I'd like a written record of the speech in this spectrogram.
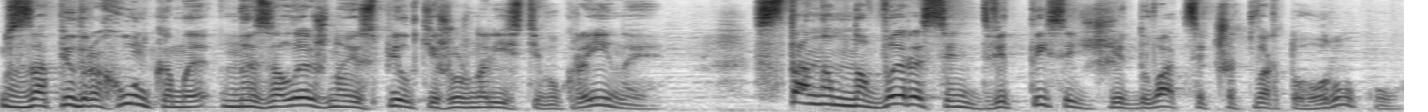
За підрахунками Незалежної спілки журналістів України, станом на вересень 2024 року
